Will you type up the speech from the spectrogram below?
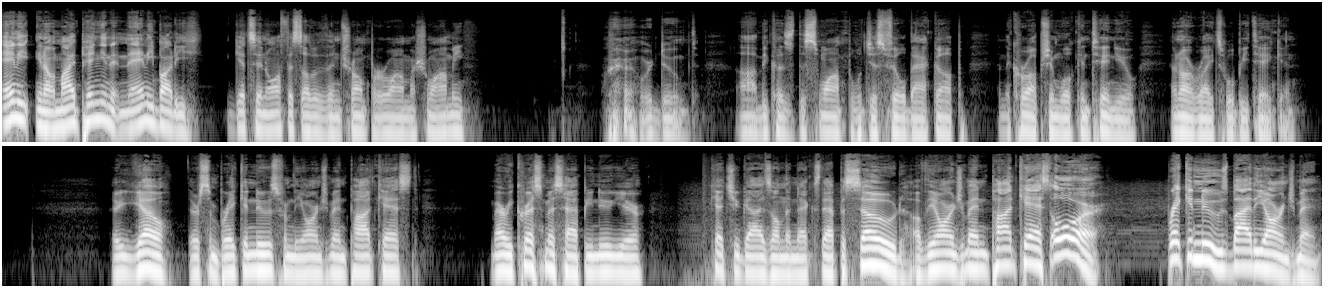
any, you know, in my opinion, and anybody gets in office other than Trump or Ramaswamy, we're, doomed uh, because the swamp will just fill back up and the corruption will continue and our rights will be taken. There you go. There's some breaking news from the Orange Men podcast. Merry Christmas, Happy New Year. Catch you guys on the next episode of the Orange Men podcast or Breaking News by the Orange Men.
